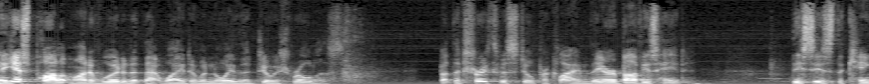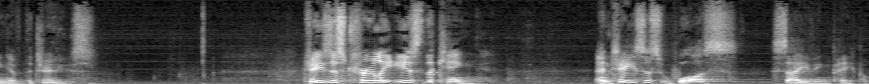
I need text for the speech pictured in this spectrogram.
Now, yes, Pilate might have worded it that way to annoy the Jewish rulers, but the truth was still proclaimed there above his head. This is the King of the Jews. Jesus truly is the King. And Jesus was saving people.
